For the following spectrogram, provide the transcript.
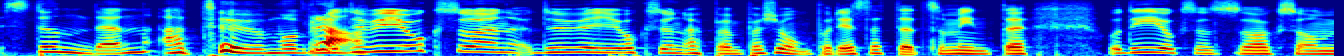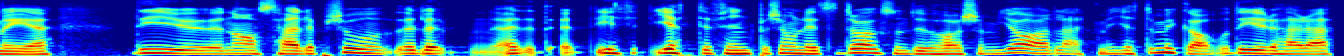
stunden att du mår bra. Men du är, ju också en, du är ju också en öppen person på det sättet som inte, och det är också en sak som är, det är ju en ashärlig person, eller ett, ett, ett jättefint personlighetsdrag som du har som jag har lärt mig jättemycket av, och det är ju det här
